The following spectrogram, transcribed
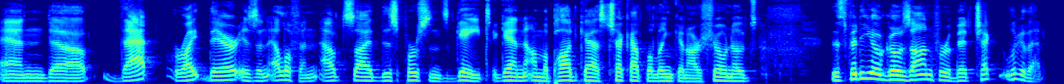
And uh, that right there is an elephant outside this person's gate. Again, on the podcast, check out the link in our show notes. This video goes on for a bit. Check, look at that.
